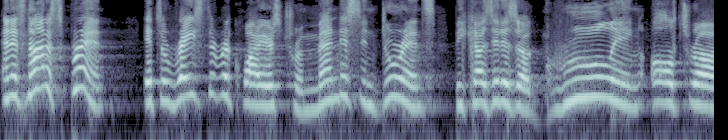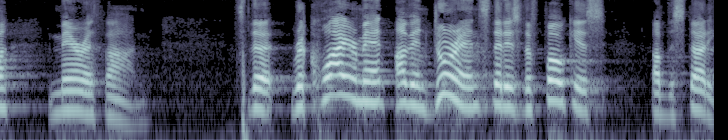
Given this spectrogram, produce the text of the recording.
And it's not a sprint, it's a race that requires tremendous endurance because it is a grueling ultra marathon. It's the requirement of endurance that is the focus of the study.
